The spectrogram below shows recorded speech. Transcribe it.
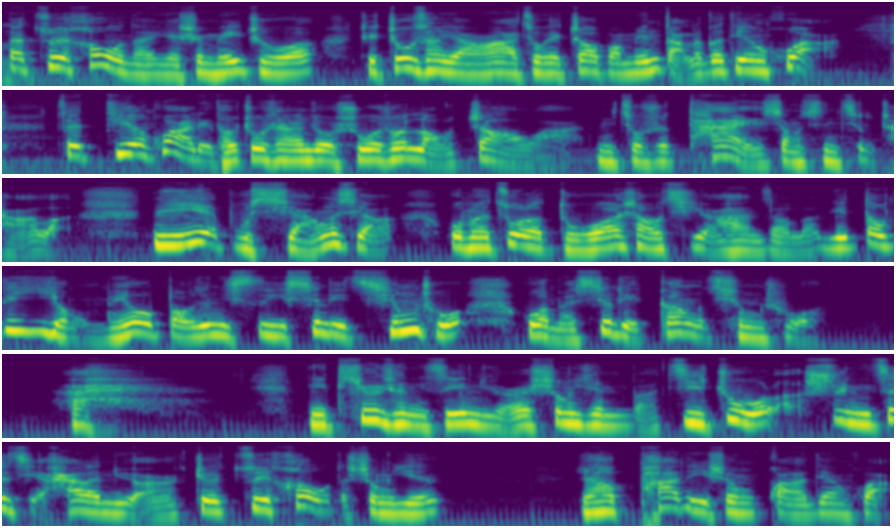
那最后呢，也是没辙，这周向阳啊，就给赵宝民打了个电话，在电话里头，周向阳就说：“说老赵啊，你就是太相信警察了，你也不想想我们做了多少起案子了，你到底有没有报警？你自己心里清楚，我们心里更清楚。”唉。你听听你自己女儿声音吧，记住了，是你自己害了女儿，这是最后的声音。然后啪的一声挂了电话。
